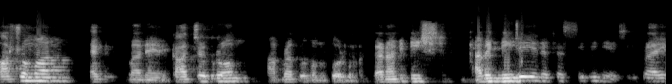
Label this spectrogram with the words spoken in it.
ভাসমান এক মানে কার্যক্রম আমরা গ্রহণ করব না। কারণ আমি আমি নিজেই এর একটা স্মৃতি নিয়েছি, প্রায়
